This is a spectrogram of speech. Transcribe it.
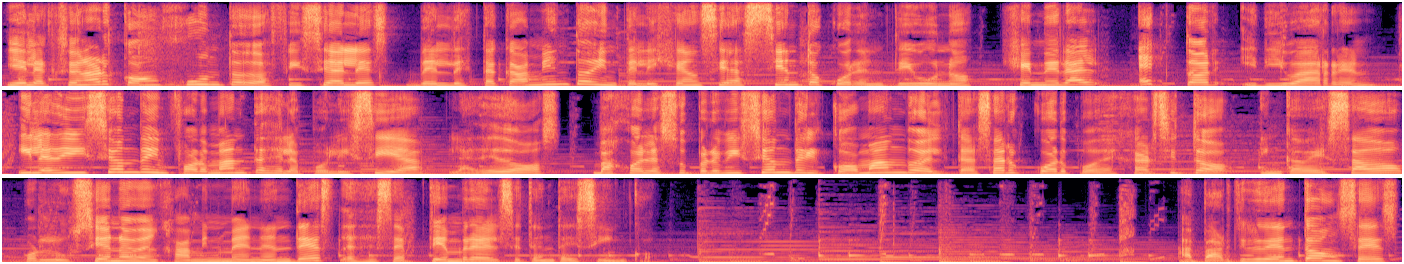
y el accionar conjunto de oficiales del Destacamento de Inteligencia 141, general Héctor Iribarren, y la División de Informantes de la Policía, la D2, bajo la supervisión del Comando del Tercer Cuerpo de Ejército, encabezado por Luciano Benjamín Menéndez desde septiembre del 75. A partir de entonces,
